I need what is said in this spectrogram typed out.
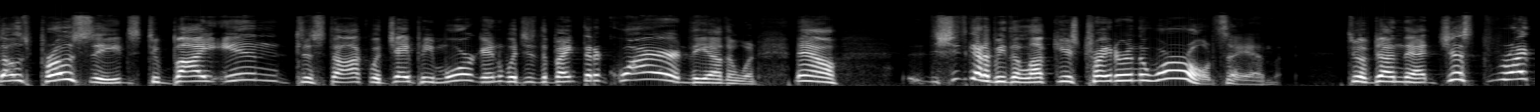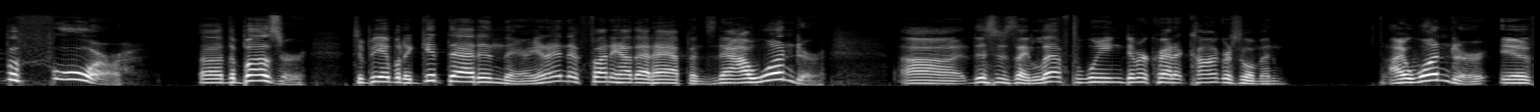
those proceeds to buy into stock with JP Morgan, which is the bank that acquired the other one. Now, she's got to be the luckiest trader in the world, Sam, to have done that just right before uh, the buzzer to be able to get that in there. You know, isn't it funny how that happens? Now, I wonder. Uh, this is a left-wing Democratic congresswoman. I wonder if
